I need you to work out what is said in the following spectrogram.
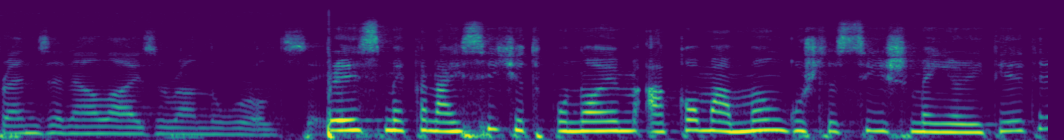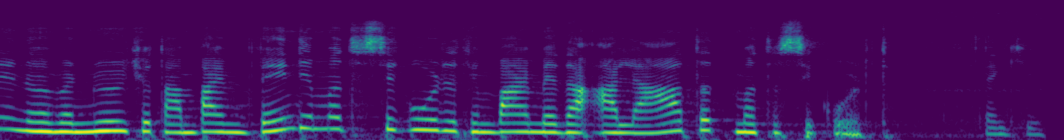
friends and allies around the world safe. Pres me kënaqësi që të punojmë akoma më ngushtësisht me njëri-tjetrin në mënyrë që ta mbajmë vendin më të sigurt dhe t'i mbajmë edhe aleatët më të sigurt. Thank you.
